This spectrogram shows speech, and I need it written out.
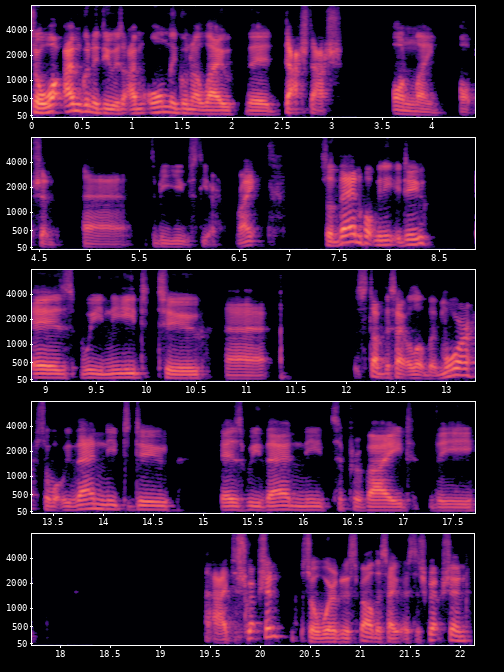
so what I'm going to do is I'm only going to allow the dash dash online option uh, to be used here, right? So then what we need to do is we need to uh, stub this out a little bit more. So what we then need to do is we then need to provide the uh, description. So we're going to spell this out as description,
